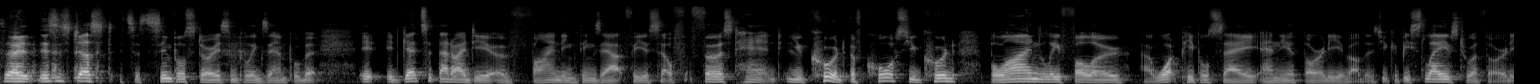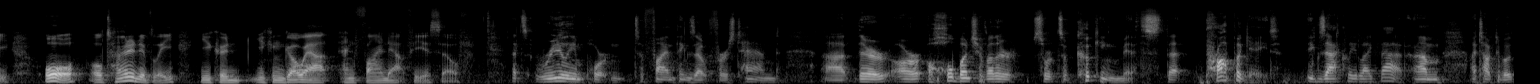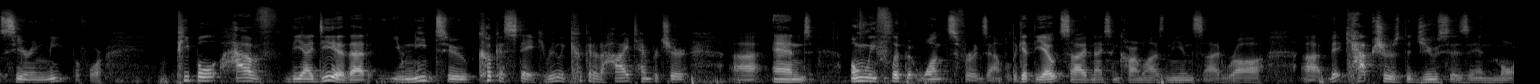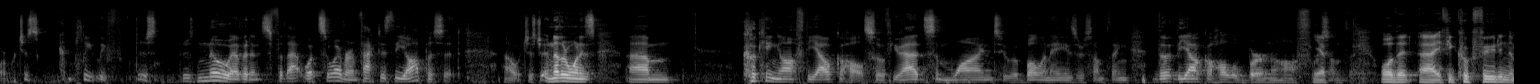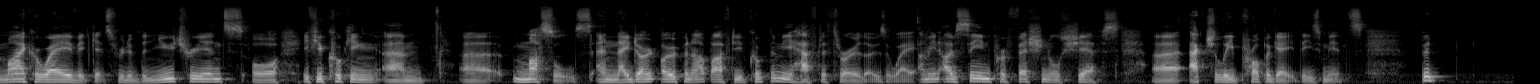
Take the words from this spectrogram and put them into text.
so this is just, it's a simple story, simple example, but it, it gets at that idea of finding things out for yourself firsthand. You could, of course, you could blindly follow uh, what people say and the authority of others. You could be slaves to authority. Or alternatively, you, could, you can go out and find out for yourself. That's really important to find things out firsthand. Uh, there are a whole bunch of other sorts of cooking myths that propagate exactly like that. Um, I talked about searing meat before. People have the idea that you need to cook a steak, you really cook it at a high temperature uh, and only flip it once, for example, to get the outside nice and caramelized and the inside raw. Uh, it captures the juices in more, which is completely, there's, there's no evidence for that whatsoever. In fact, it's the opposite, uh, which is, another one is um, cooking off the alcohol. So if you add some wine to a bolognese or something, the, the alcohol will burn off or Yep. something. Or that uh, if you cook food in the microwave, it gets rid of the nutrients. Or if you're cooking um, uh, mussels and they don't open up after you've cooked them, you have to throw those away. I mean, I've seen professional chefs uh, actually propagate these myths. But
